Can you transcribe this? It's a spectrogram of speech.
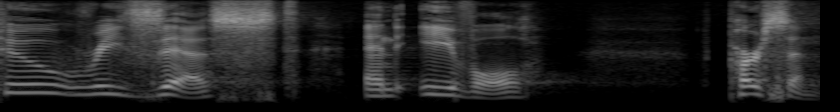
to resist an evil person.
